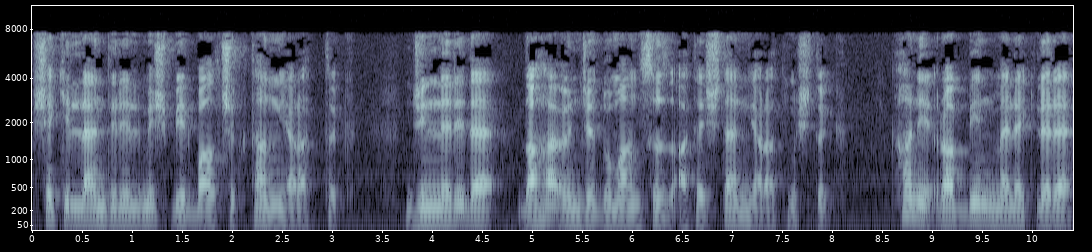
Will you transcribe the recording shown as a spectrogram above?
şekillendirilmiş bir balçıktan yarattık. Cinleri de daha önce dumansız ateşten yaratmıştık. Hani Rabbin meleklere,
